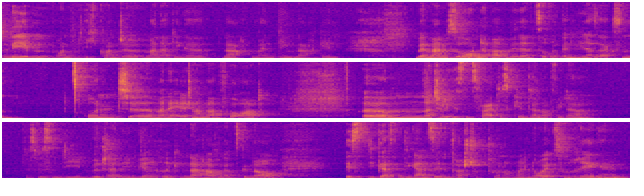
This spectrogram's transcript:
Leben und ich konnte meiner Dinge nach, meinen Dingen nachgehen. Bei meinem Sohn, da waren wir dann zurück in Niedersachsen und äh, meine Eltern waren vor Ort. Ähm, natürlich ist ein zweites Kind dann auch wieder, das wissen die Mütter, die mehrere Kinder haben, ganz genau, ist die, die ganze Infrastruktur nochmal neu zu regeln.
